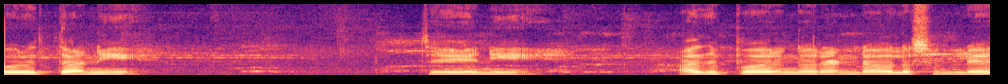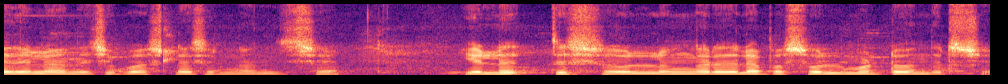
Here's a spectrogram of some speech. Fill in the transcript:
ஒரு தனி தேனி. அது பாருங்கள் ரெண்டாவது லெசன்லேயே அதெல்லாம் வந்துச்சு ஃபஸ்ட் லெசன் வந்துச்சு. எழுத்து சொல்லுங்கிறதுல இப்போ சொல் மட்டும் வந்துருச்சு.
